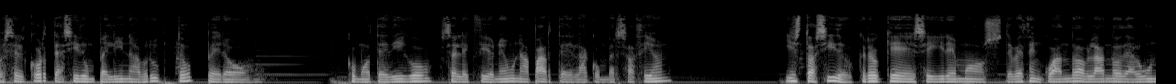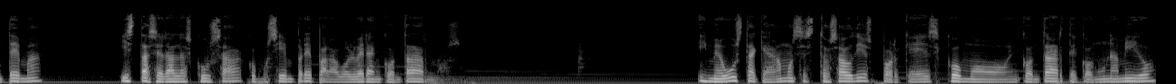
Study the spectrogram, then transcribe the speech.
Pues el corte ha sido un pelín abrupto, pero como te digo, seleccioné una parte de la conversación y esto ha sido. Creo que seguiremos de vez en cuando hablando de algún tema y esta será la excusa, como siempre, para volver a encontrarnos. Y me gusta que hagamos estos audios porque es como encontrarte con un amigo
